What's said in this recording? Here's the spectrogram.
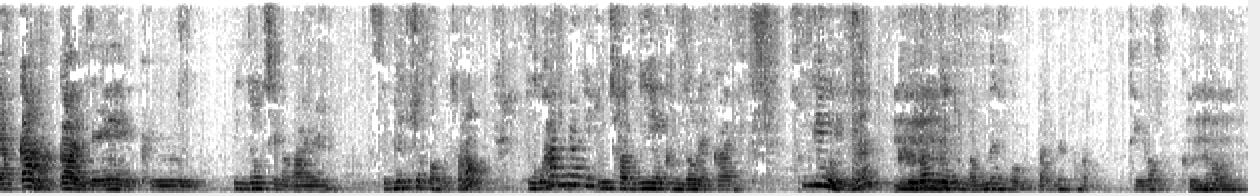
약간 아까 이제 그 민정 씨가 말씀해주셨던 것처럼 누구 한 명이 좀 자기의 감정을 약간 숨기고 있는 그런 음. 게좀 맞는 거 맞는 것 같아요. 그래서 음.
